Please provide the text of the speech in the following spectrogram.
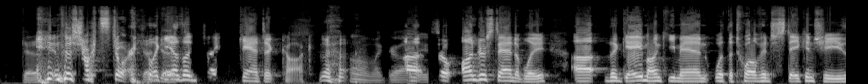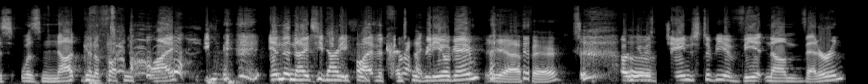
in the short story. Good, like he has a gigantic cock. oh my god. Uh, so, understandably, uh, the gay monkey man with the 12-inch steak and cheese was not gonna fucking fly in the 1995 adventure video game. yeah, fair. So he was changed to be a Vietnam veteran.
